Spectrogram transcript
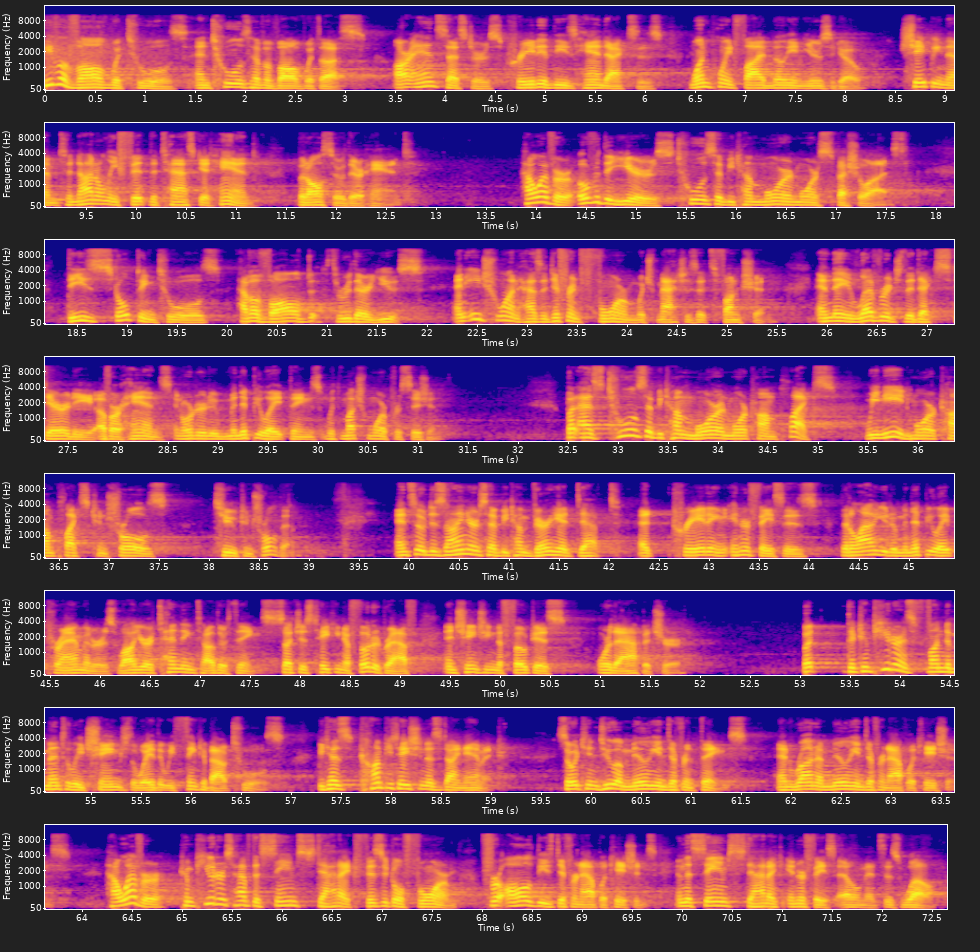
We've evolved with tools, and tools have evolved with us. Our ancestors created these hand axes 1.5 million years ago, shaping them to not only fit the task at hand, but also their hand. However, over the years, tools have become more and more specialized. These sculpting tools have evolved through their use, and each one has a different form which matches its function and they leverage the dexterity of our hands in order to manipulate things with much more precision. But as tools have become more and more complex, we need more complex controls to control them. And so designers have become very adept at creating interfaces that allow you to manipulate parameters while you're attending to other things, such as taking a photograph and changing the focus or the aperture. But the computer has fundamentally changed the way that we think about tools because computation is dynamic. So it can do a million different things and run a million different applications. However, computers have the same static physical form for all of these different applications and the same static interface elements as well.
